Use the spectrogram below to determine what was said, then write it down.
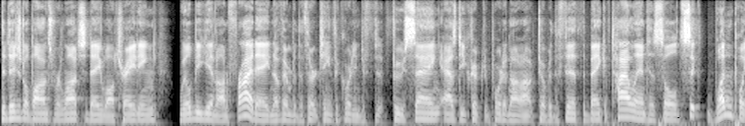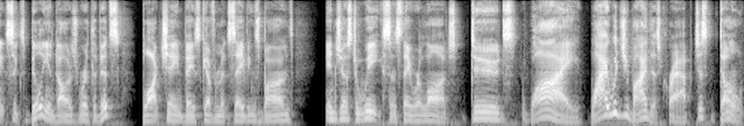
The digital bonds were launched today while trading will begin on Friday, November the 13th, according to Fusang. As Decrypt reported on October the 5th, the Bank of Thailand has sold $1.6 billion worth of its blockchain based government savings bonds in just a week since they were launched. Dudes, why? Why would you buy this crap? Just don't.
